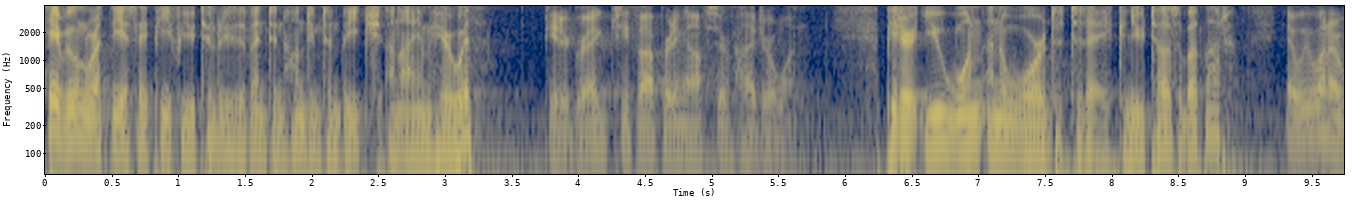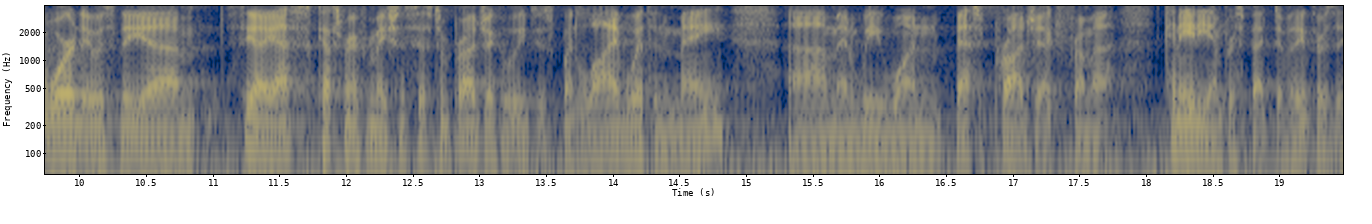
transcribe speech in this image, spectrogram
Hey everyone, we're at the SAP for Utilities event in Huntington Beach, and I am here with Peter Gregg, Chief Operating Officer of Hydro One. Peter. You won an award today. Can you tell us about that? Yeah, we won an award. It was the um, CIS Customer Information System project we just went live with in May, um, and we won Best Project from a Canadian perspective. I think there was a,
